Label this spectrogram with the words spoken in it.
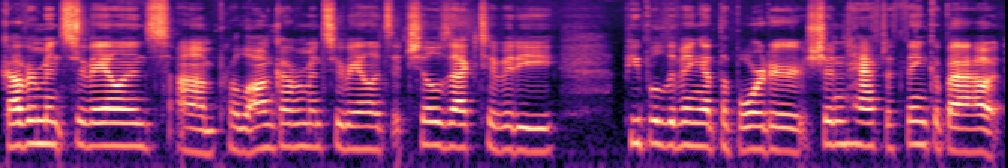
Government surveillance, um, prolonged government surveillance, it chills activity. People living at the border shouldn't have to think about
